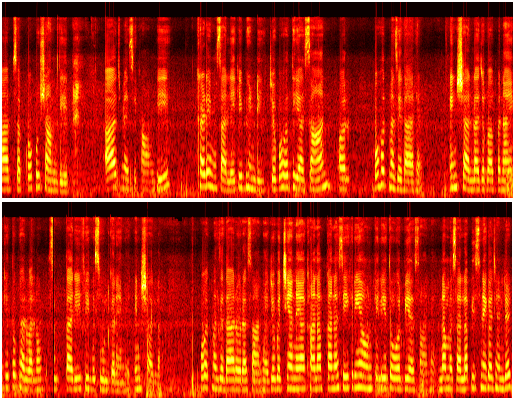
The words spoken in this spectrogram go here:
आप सबको खुश आमदीद। आज मैं सिखाऊँगी खड़े मसाले की भिंडी, जो बहुत ही आसान और बहुत मज़ेदार है। इन जब आप बनाएँगे तो घर वालों तारीफ़ ही वसूल करेंगे इन बहुत मज़ेदार और आसान है। जो बच्चियाँ नया खाना पकाना सीख रही हैं, उनके लिए तो और भी आसान है। ना मसाला पीसने का झंझट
